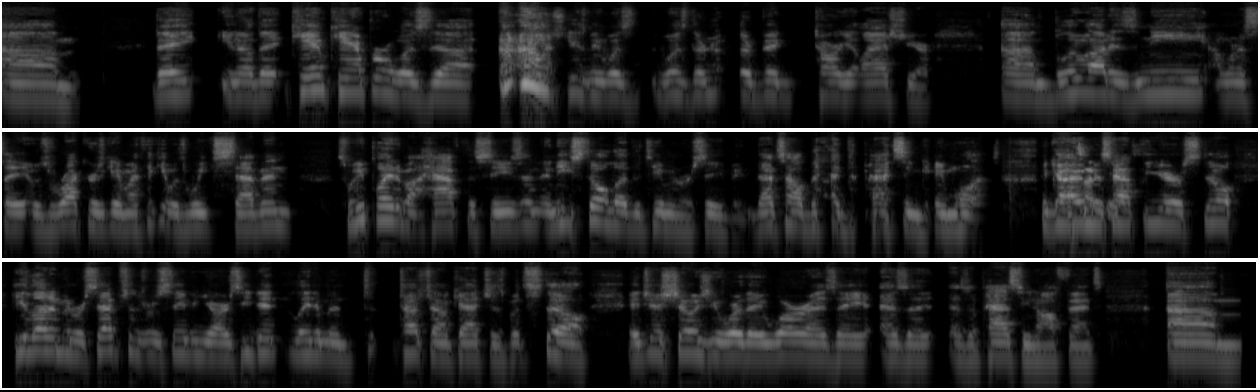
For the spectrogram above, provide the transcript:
Um, they, you know, that Cam Camper was the excuse me was was their their big target last year. Um, blew out his knee. I want to say it was Rutgers game. I think it was week seven. So he played about half the season, and he still led the team in receiving. That's how bad the passing game was. The guy That's who missed half the year still he led him in receptions, receiving yards. He didn't lead him in t- touchdown catches, but still, it just shows you where they were as a as a as a passing offense. Um,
